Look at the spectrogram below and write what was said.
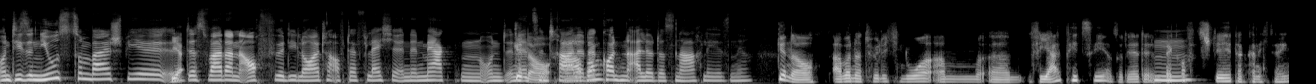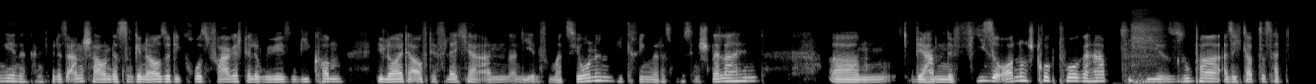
Und diese News zum Beispiel, ja. das war dann auch für die Leute auf der Fläche in den Märkten und in genau, der Zentrale, da konnten alle das nachlesen, ja. Genau, aber natürlich nur am ähm, Filial-PC, also der, der im mhm. Backoffice steht, dann kann ich da hingehen, dann kann ich mir das anschauen. Das sind genauso die großen Fragestellungen gewesen, wie kommen die Leute auf der Fläche an, an die Informationen, wie kriegen wir das ein bisschen schneller hin. Ähm, wir haben eine fiese Ordnungsstruktur gehabt, die super, also ich glaube, das hat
